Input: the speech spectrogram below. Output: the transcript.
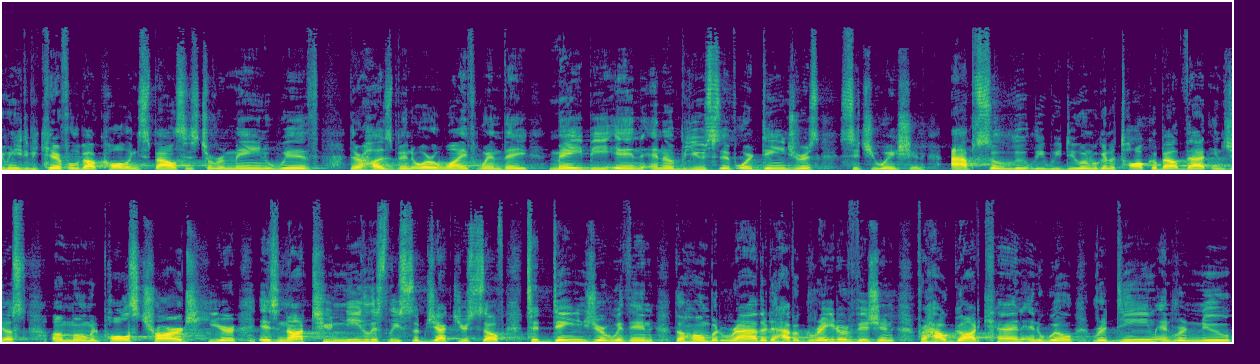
Do we need to be careful about calling spouses to remain with their husband or wife when they may be in an abusive or dangerous situation? Absolutely, we do. And we're going to talk about that in just a moment. Paul's charge here is not to needlessly subject yourself to danger within the home, but rather to have a greater vision for how God can and will redeem and renew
